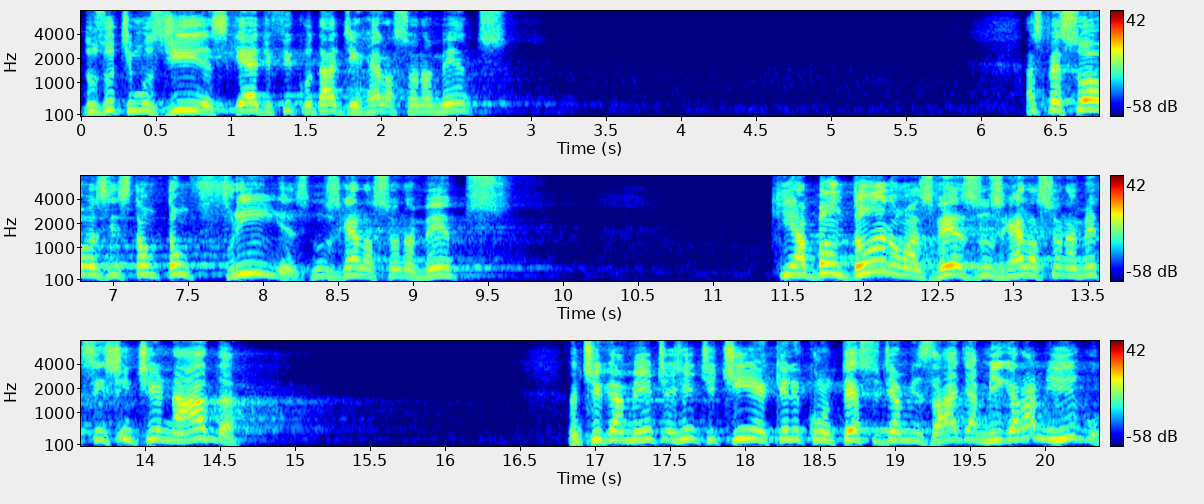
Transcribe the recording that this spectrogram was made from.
dos últimos dias, que é a dificuldade de relacionamentos. As pessoas estão tão frias nos relacionamentos, que abandonam às vezes os relacionamentos sem sentir nada. Antigamente a gente tinha aquele contexto de amizade, amigo era amigo.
